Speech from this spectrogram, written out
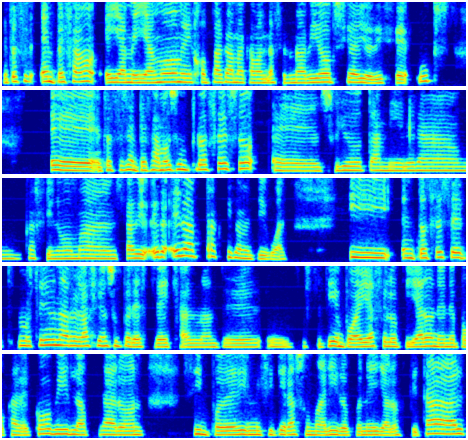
Entonces empezamos, ella me llamó, me dijo, Paca, me acaban de hacer una biopsia. Yo dije, ups, eh, entonces empezamos un proceso, eh, el suyo también era un carcinoma en estadio, era, prácticamente igual. Y entonces eh, hemos tenido una relación súper estrecha durante este tiempo. A ella se lo pillaron en época de COVID, la operaron sin poder ir ni siquiera su marido con ella al hospital.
